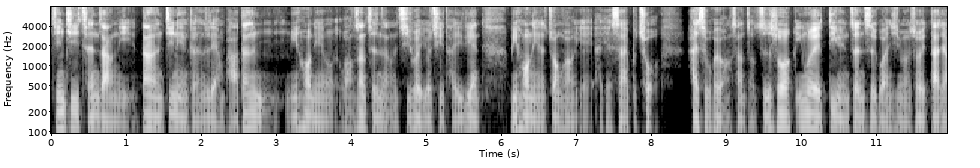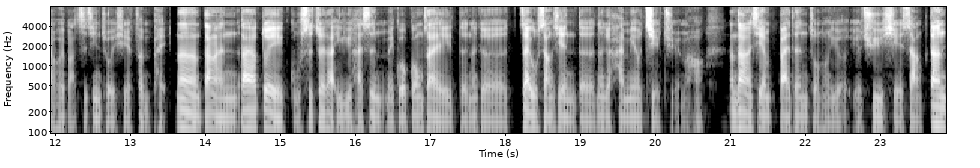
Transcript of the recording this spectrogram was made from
经济成长，你当然今年可能是两趴，但是明后年往上成长的机会，尤其台积电明后年的状况也也是还不错。还是会往上走，只是说因为地缘政治关系嘛，所以大家会把资金做一些分配。那当然，大家对股市最大疑虑还是美国公债的那个债务上限的那个还没有解决嘛，哈。那当然，现在拜登总统有有去协商，但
